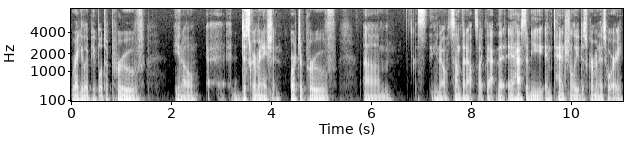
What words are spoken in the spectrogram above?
regular people to prove, you know, discrimination or to prove um, you know something else like that that it has to be intentionally discriminatory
